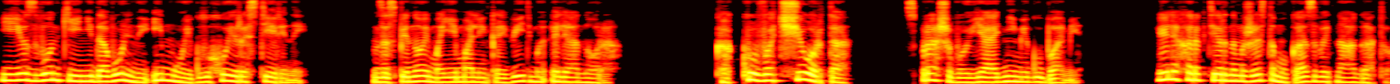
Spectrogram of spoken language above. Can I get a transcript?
Ее звонкий и недовольный, и мой, глухой и растерянный. За спиной моей маленькой ведьмы Элеонора. «Какого черта?» — спрашиваю я одними губами. Эля характерным жестом указывает на Агату.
